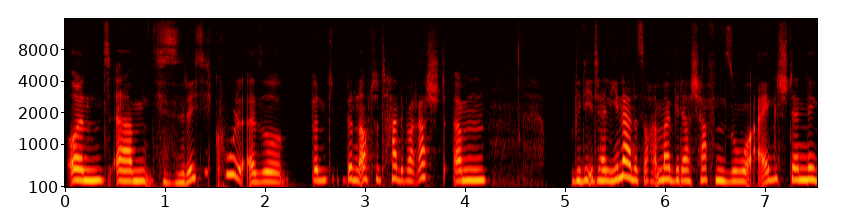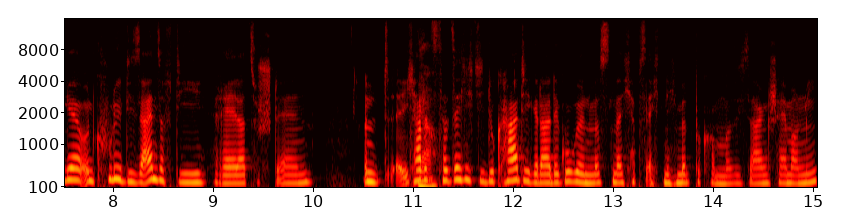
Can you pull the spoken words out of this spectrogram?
Und ähm, die sind richtig cool. Also bin, bin auch total überrascht, ähm, wie die Italiener das auch immer wieder schaffen, so eigenständige und coole Designs auf die Räder zu stellen. Und ich habe Ja. jetzt tatsächlich die Ducati gerade googeln müssen, weil ich habe es echt nicht mitbekommen, muss ich sagen. Shame on me.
